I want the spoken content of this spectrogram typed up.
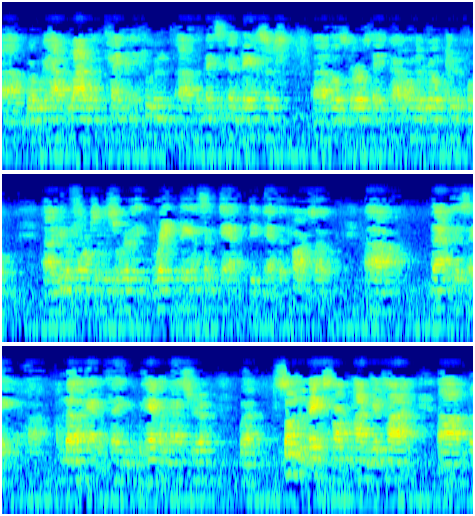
uh, where we have live entertainment, including, uh, the Mexican dancers. Uh, those girls, they have on their real beautiful, uh, uniforms, do some really great dancing at the, at the park, so, uh, that is a, uh, another added thing. We had them last year, but some of the bands, Harper High, Gibbs High, uh, the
